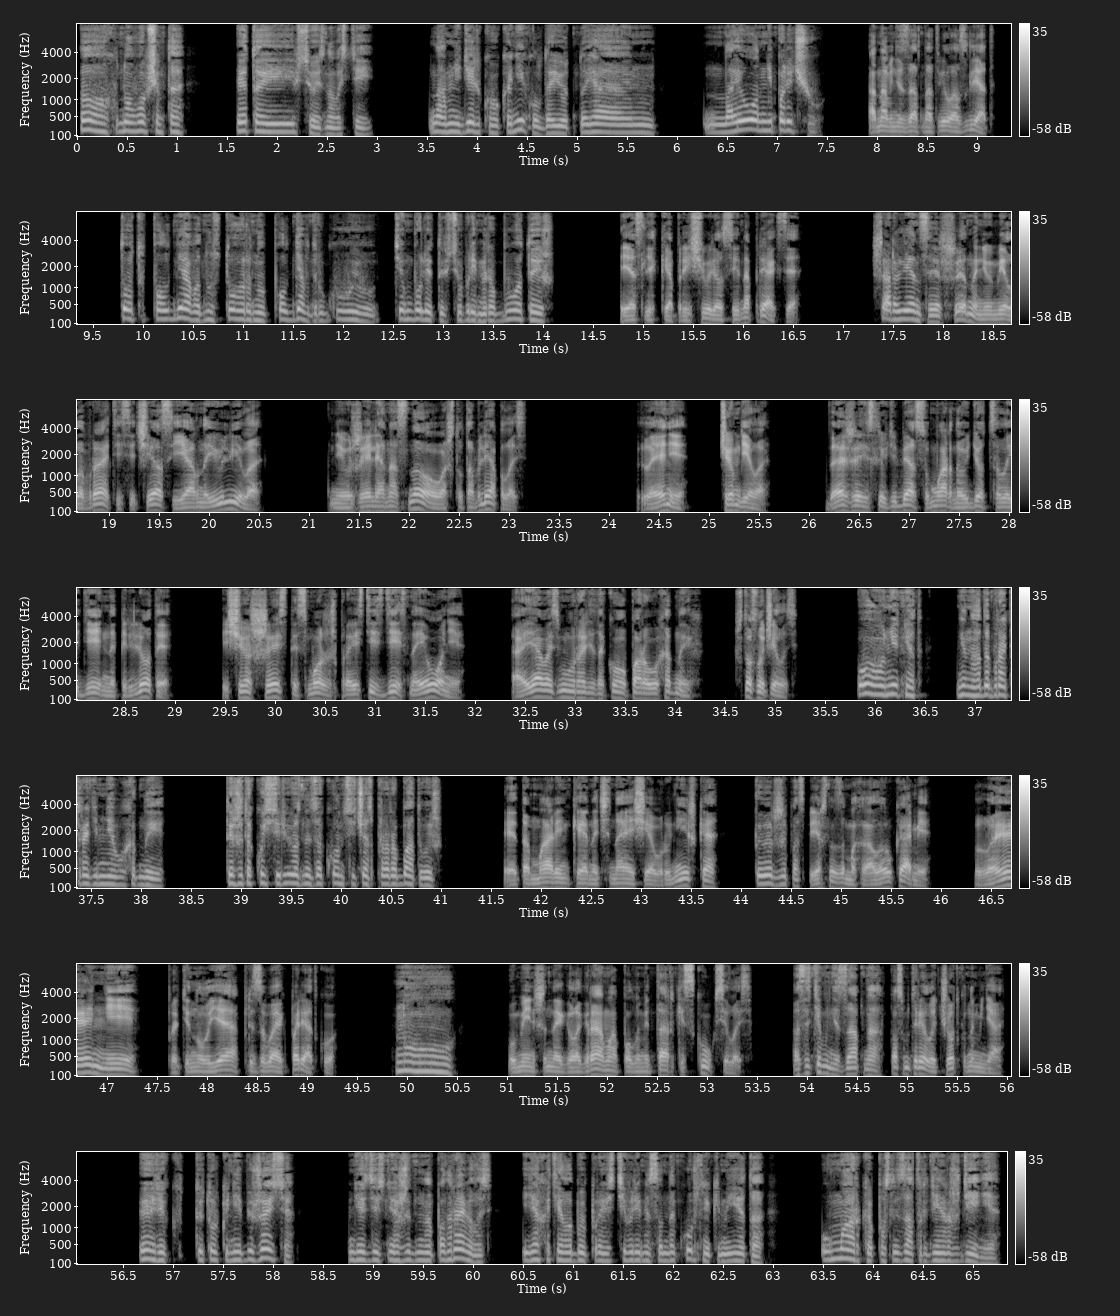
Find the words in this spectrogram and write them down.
«Ох, ну, в общем-то, это и все из новостей. Нам недельку каникул дают, но я... на Ион не полечу. Она внезапно отвела взгляд. «Тут полдня в одну сторону, полдня в другую, тем более ты все время работаешь». Я слегка прищурился и напрягся. Шарлен совершенно не умела врать и сейчас явно юлила. Неужели она снова во что-то вляпалась? «Ленни, в чем дело? Даже если у тебя суммарно уйдет целый день на перелеты, еще шесть ты сможешь провести здесь, на Ионе, а я возьму ради такого пару выходных. Что случилось?» «О, нет-нет, не надо брать ради меня выходные. Ты же такой серьезный закон сейчас прорабатываешь. Эта маленькая начинающая врунишка тут же поспешно замахала руками. «Ленни!» — протянул я, призывая к порядку. «Ну...» Уменьшенная голограмма полуметарки скуксилась, а затем внезапно посмотрела четко на меня. «Эрик, ты только не обижайся. Мне здесь неожиданно понравилось, и я хотела бы провести время с однокурсниками, и это... У Марка послезавтра день рождения».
